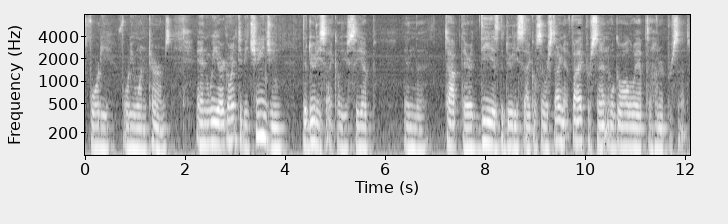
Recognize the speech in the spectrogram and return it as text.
40, 41 terms. And we are going to be changing the duty cycle. You see up in the top there, D is the duty cycle. So we're starting at 5% and we'll go all the way up to 100%.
